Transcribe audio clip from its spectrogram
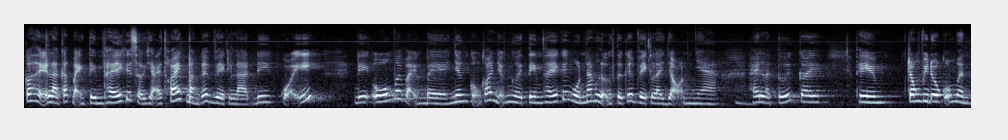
Có thể là các bạn tìm thấy cái sự giải thoát bằng cái việc là đi quẩy đi uống với bạn bè nhưng cũng có những người tìm thấy cái nguồn năng lượng từ cái việc là dọn nhà ừ. hay là tưới cây. Thì trong video của mình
